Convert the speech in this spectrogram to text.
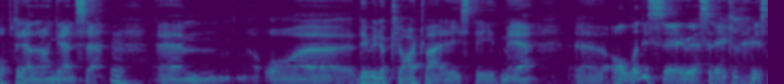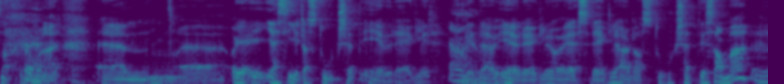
opp til en eller annen grense. Mm. Og eh, det vil jo klart være i strid med Eh, alle disse EØS-reglene vi snakker om her. Eh, og jeg, jeg sier da stort sett EU-regler. fordi det er jo EU-regler og EØS-regler er da stort sett de samme. Mm.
